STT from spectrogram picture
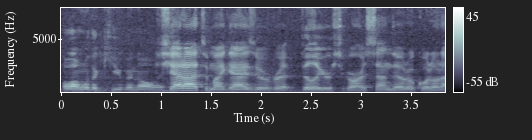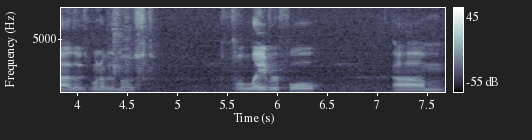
Along with a Cuban always. Shout out to my guys over at Villiger Cigars. San'Doro Colorado is one of the most flavorful um,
